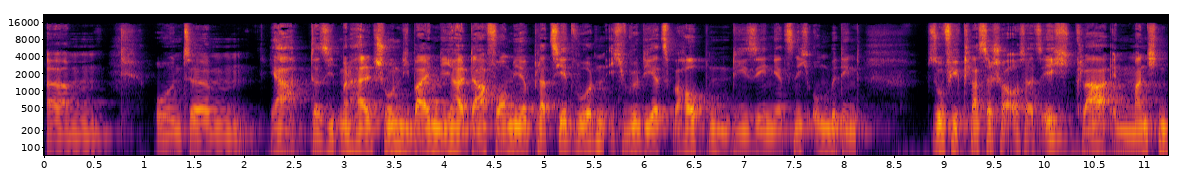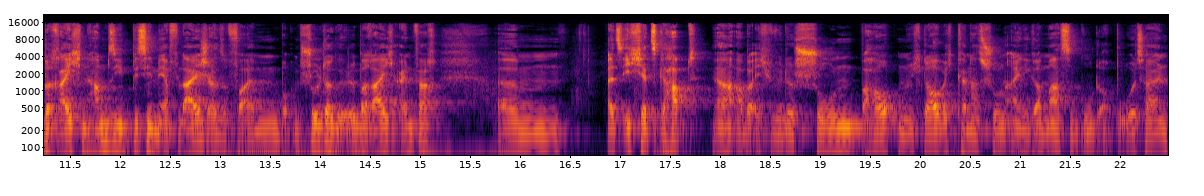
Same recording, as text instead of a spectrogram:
Ähm, und ähm, ja, da sieht man halt schon die beiden, die halt da vor mir platziert wurden. Ich würde jetzt behaupten, die sehen jetzt nicht unbedingt so viel klassischer aus als ich. Klar, in manchen Bereichen haben sie ein bisschen mehr Fleisch, also vor allem im Schultergürtelbereich einfach, ähm, als ich jetzt gehabt. Ja, aber ich würde schon behaupten, ich glaube, ich kann das schon einigermaßen gut auch beurteilen,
